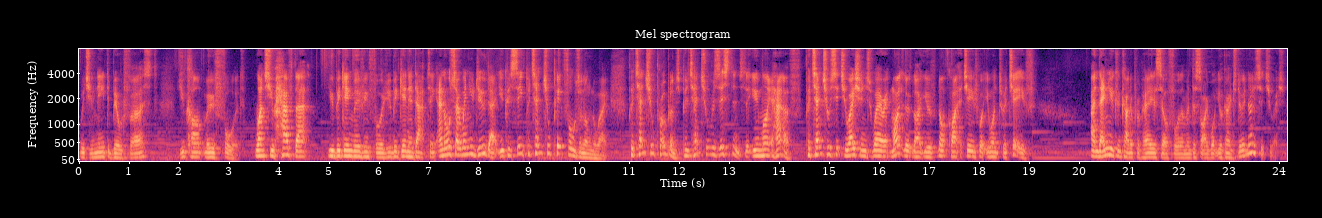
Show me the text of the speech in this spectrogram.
which you need to build first you can't move forward. Once you have that you begin moving forward you begin adapting and also when you do that you can see potential pitfalls along the way potential problems, potential resistance that you might have, potential situations where it might look like you've not quite achieved what you want to achieve. And then you can kind of prepare yourself for them and decide what you're going to do in those situations.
